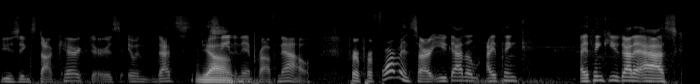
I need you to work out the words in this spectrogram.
using stock characters, and that's Yeah. seen in improv now. For performance art, you gotta, I think, I think you gotta ask,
